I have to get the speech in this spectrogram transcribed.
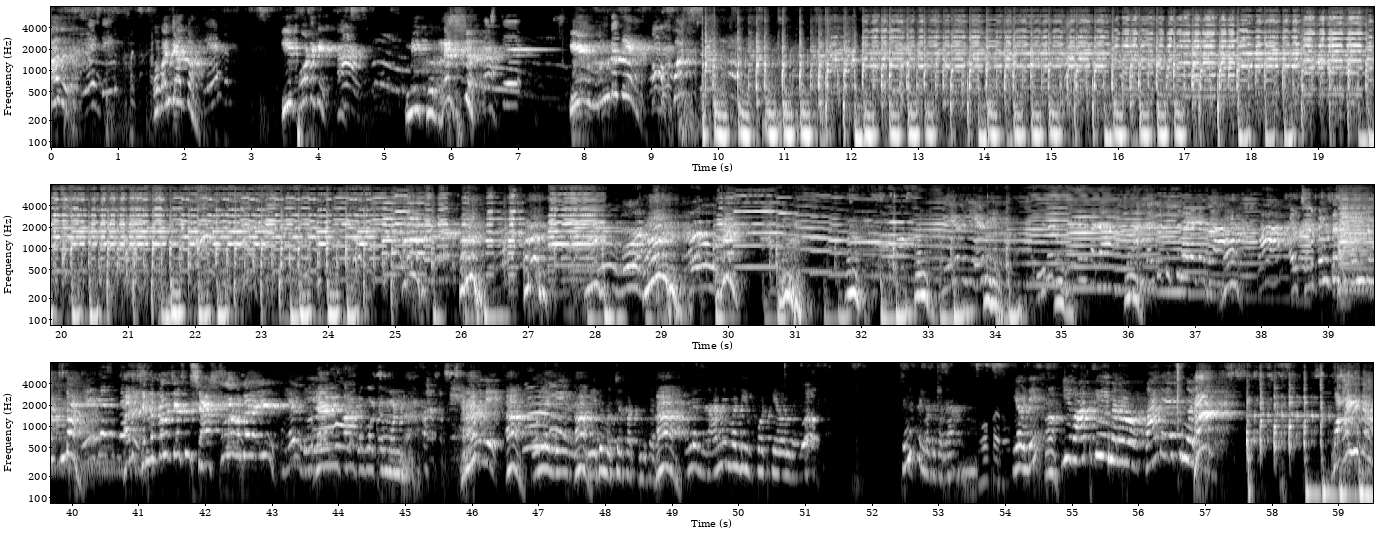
కాదు. ఓ పని చేద్దాం. ఈ పూటకి మీకు రెస్ట్. ఏముండదు ఫస్ట్. అది చిన్నపిల్ల చేసిన? అది చిన్నపిల్ల శాస్త్రంలో ఉన్నాయి. ఏదో ముచ్చట పడుతుంది కదా రానివ్వండి పూటకి ఏమండి? చిన్నపిల్లది కదా ఏమండి. ఈ వాటికి మనం వాయిదా వేస్తున్నాం. వాయిదా?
